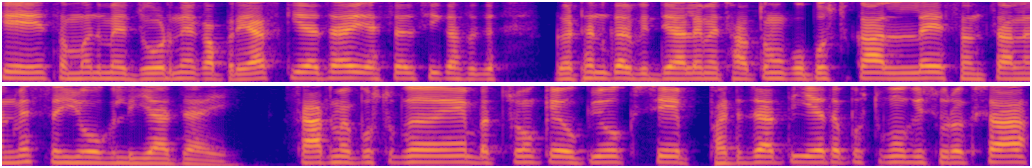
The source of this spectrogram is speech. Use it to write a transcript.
के संबंध में जोड़ने का प्रयास किया जाए। एसएलसी का गठन कर विद्यालय में छात्रों को पुस्तकालय संचालन में सहयोग लिया जाए। साथ में पुस्तकें बच्चों के उपयोग से फट जाती है तो पुस्तकों की सुरक्षा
